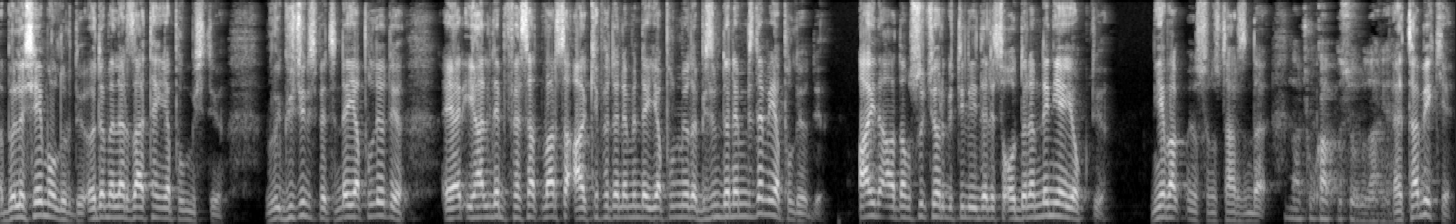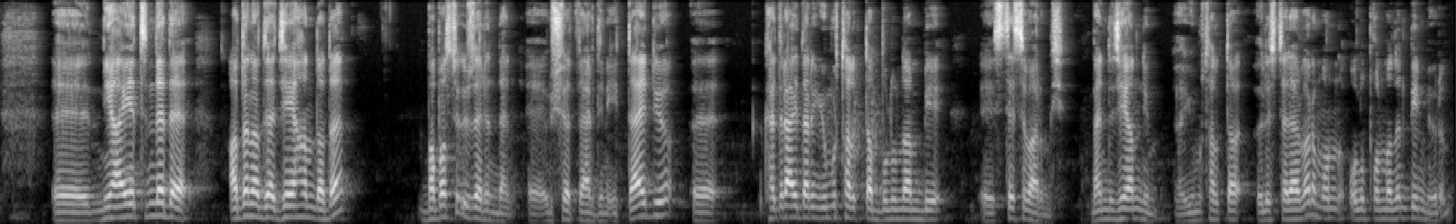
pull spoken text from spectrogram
Ya Böyle şey mi olur diyor. Ödemeler zaten yapılmış diyor. Ve gücü nispetinde yapılıyor diyor. Eğer ihalede bir fesat varsa AKP döneminde yapılmıyor da bizim dönemimizde mi yapılıyor diyor. Aynı adam suç örgütü liderisi o dönemde niye yok diyor. Niye bakmıyorsunuz tarzında Bunlar çok haklı sorular yani. e, tabii ki. E, nihayetinde de Adana'da, Ceyhan'da da babası üzerinden e, rüşvet verdiğini iddia ediyor. E, Kadir Aydar'ın Yumurtalık'ta bulunan bir e, sitesi varmış. Ben de Ceyhanlıyım. E, Yumurtalık'ta öyle siteler var ama onun olup olmadığını bilmiyorum.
